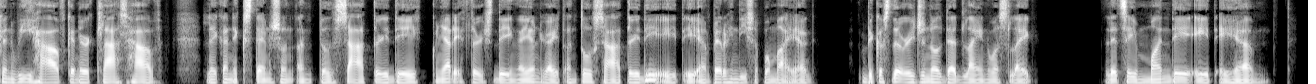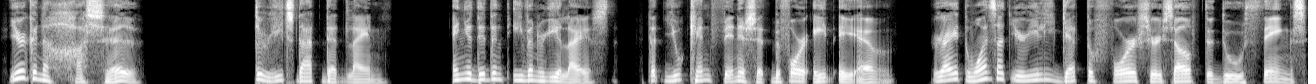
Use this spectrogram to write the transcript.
can we have, can our class have, like an extension until Saturday, kunyari Thursday ngayon, right? Until Saturday, 8 a.m. Pero hindi siya pumayag. Because the original deadline was like, let's say Monday, 8 a.m. You're gonna hustle to reach that deadline. And you didn't even realize that you can finish it before 8 a.m. Right? Once that you really get to force yourself to do things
